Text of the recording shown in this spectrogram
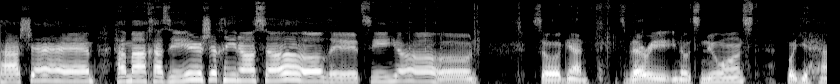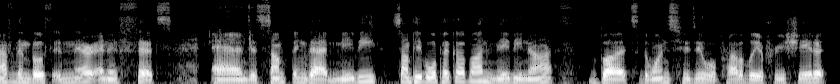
Hashem hamachazir so again, it's very, you know, it's nuanced, but you have them both in there and it fits. And it's something that maybe some people will pick up on, maybe not, but the ones who do will probably appreciate it.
